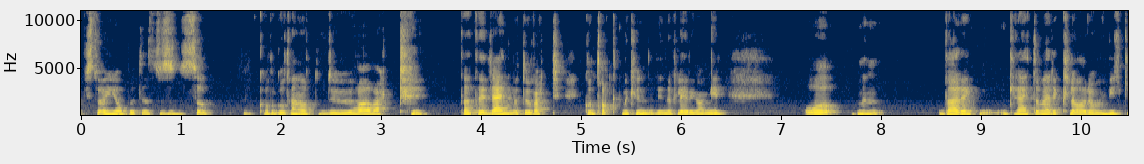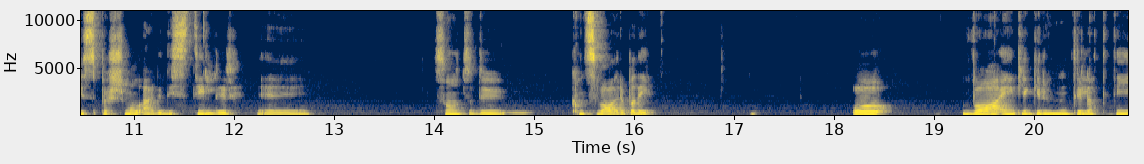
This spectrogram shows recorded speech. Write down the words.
Hvis du har jobbet en stund, så, så kan det godt hende at du har vært Da regner med at du har vært i kontakt med kundene dine flere ganger. Og, men da er det greit å være klar over hvilke spørsmål er det de stiller, eh, sånn at du kan svare på de. Og hva er egentlig grunnen til at de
